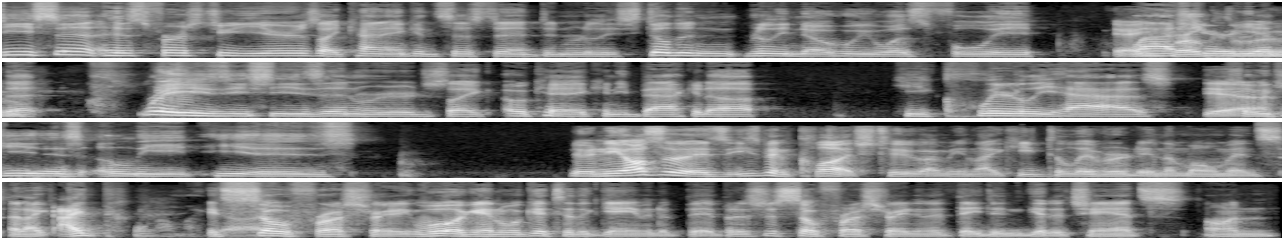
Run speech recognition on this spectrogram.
decent his first two years, like kind of inconsistent. Didn't really, still didn't really know who he was fully. yeah, Last year, he had that crazy season where you're just like, okay, can he back it up? He clearly has. Yeah, So he is elite. He is Dude, and he also is. He's been clutch too. I mean, like he delivered in the moments. Like I, oh it's God. so frustrating. Well, again, we'll get to the game in a bit, but it's just so frustrating that they didn't get a chance on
